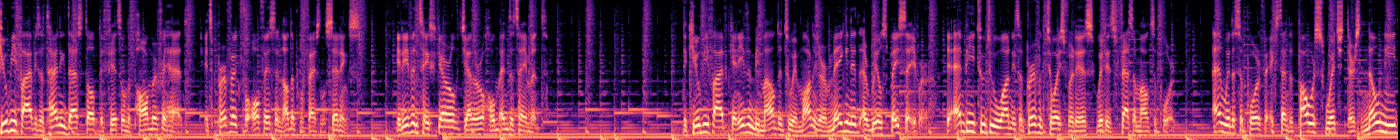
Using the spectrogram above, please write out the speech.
Cubi 5 is a tiny desktop that fits on the palm of your hand. It's perfect for office and other professional settings. It even takes care of general home entertainment. The Cubi 5 can even be mounted to a monitor, making it a real space saver. The MP221 is a perfect choice for this with its VESA mount support. And with the support for extended power switch, there's no need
